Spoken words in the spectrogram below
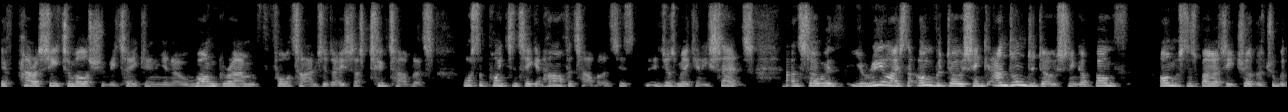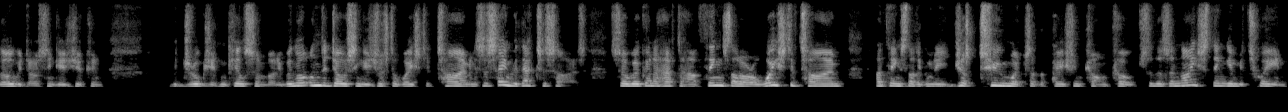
If paracetamol should be taken, you know, one gram four times a day, so that's two tablets. What's the point in taking half a tablet? It's, it doesn't make any sense. And so with you realize that overdosing and underdosing are both almost as bad as each other. The trouble with overdosing is you can with drugs you can kill somebody but underdosing is just a waste of time. And it's the same with exercise. So we're going to have to have things that are a waste of time and things that are going to be just too much that the patient can't cope. So there's a nice thing in between.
